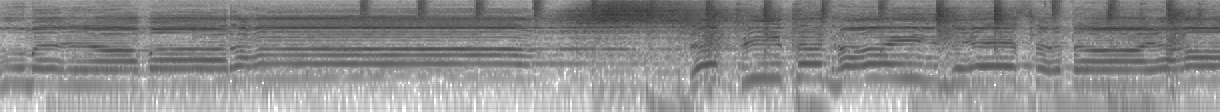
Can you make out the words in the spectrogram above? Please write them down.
हूँ मैं आवारा। जब भी तन्हाई ने सताया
